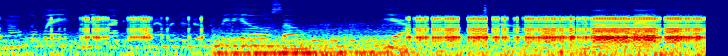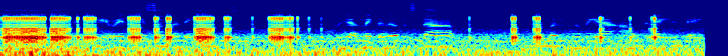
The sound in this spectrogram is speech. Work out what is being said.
along the way whenever I can remember to do the videos. So yeah, make another stop. Pretty much we're gonna be out all day today.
